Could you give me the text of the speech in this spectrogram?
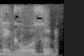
Der großen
